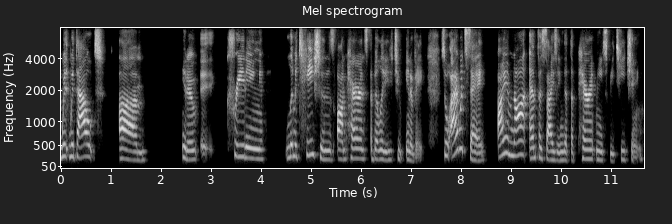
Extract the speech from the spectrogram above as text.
w- without um, you know eh, creating limitations on parents ability to innovate. So i would say i am not emphasizing that the parent needs to be teaching.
